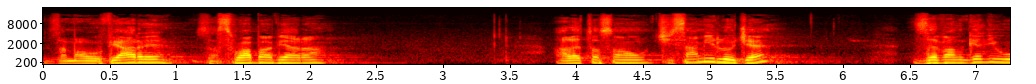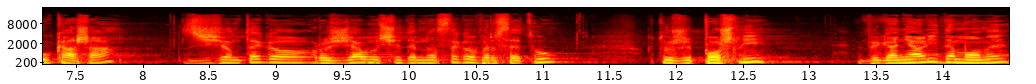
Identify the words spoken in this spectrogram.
za mało wiary, za słaba wiara, ale to są ci sami ludzie z Ewangelii Łukasza, z 10 rozdziału 17 wersetu, którzy poszli, wyganiali demony,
